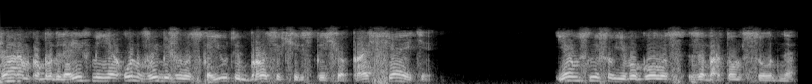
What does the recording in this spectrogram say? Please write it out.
жаром поблагодарив меня, он выбежал из каюты, бросив через плечо «Прощайте!». Я услышал его голос за бортом судна.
